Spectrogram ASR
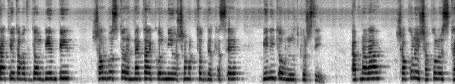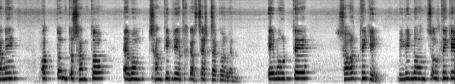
জাতীয়তাবাদী দল বিএনপির সর্বস্তরের নেতা, কর্মী ও সমর্থকদের কাছে বিনীত অনুরোধ করছি। আপনারা সকলেই সকল স্থানে অত্যন্ত শান্ত এবং শান্তিপ্রিয় থাকার চেষ্টা করবেন। এই মুহূর্তে শহর থেকে বিভিন্ন অঞ্চল থেকে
